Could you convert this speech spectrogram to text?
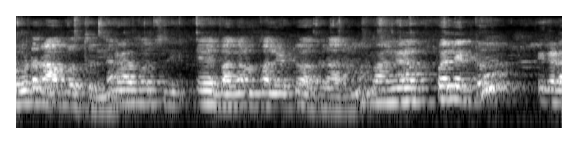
కూడా రాబోతుందా? రాబోతుంది. బంగారంపల్లి టు అగ్రహారమా బంగారపల్లి టు ఇక్కడ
